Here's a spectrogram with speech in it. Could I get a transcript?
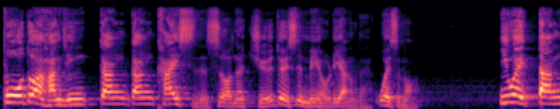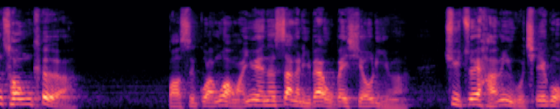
波段行情刚刚开始的时候呢，绝对是没有量的。为什么？因为当冲客啊，保持观望嘛。因为呢，上个礼拜五被修理嘛，去追航运股，结果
